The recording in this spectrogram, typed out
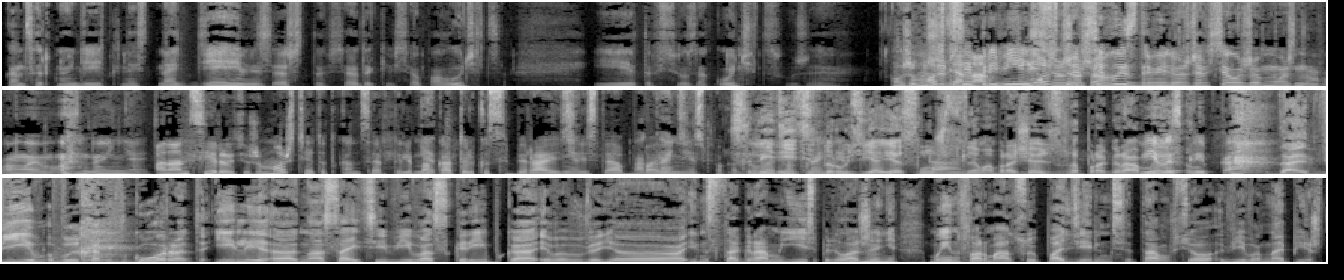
концертную деятельность. Надеемся, что все-таки все получится. И это все закончится уже. Уже Уже все ана- привились, можете уже уже все выздоровели, уже все уже можно, по-моему, менять. анонсировать уже можете этот концерт? Или Нет. пока только собираетесь, Нет, да? пока Боитесь, нет. пока Следите, говорить? Конечно. друзья, я слушателям обращаюсь за программой. Вива скрипка. Да, Ви, выход в город или э, на сайте Вива Скрипка, э, в э, Инстаграм есть приложение, мы информацию поделимся, там все Вива напишет.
